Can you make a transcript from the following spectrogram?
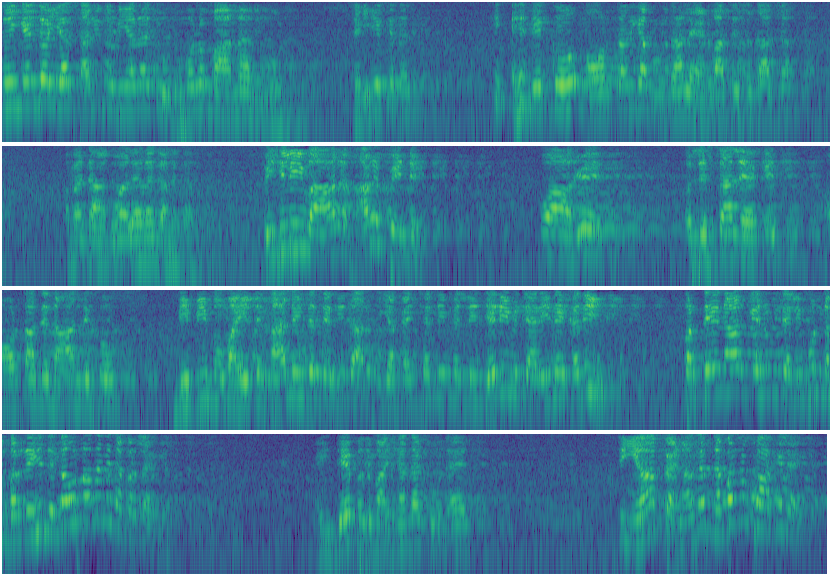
ਤੁਸੀਂ ਕਹਿੰਦੇ ਹੋ, ਯਾਰ, ਸਾਰੀ ਦੁਨੀਆ ਨਾਲ ਝੂਠ ਬੋਲੋ, ਮਾਂ ਨਾਲ ਨਹੀਂ ਬੋਲ ਸਹੀ ਹੈ ਕਿ ਨਹੀਂ? ਇਹ ਵੇਖੋ, ਔਰਤਾਂ ਦੀਆਂ ਵੋਟਾਂ ਲੈਣ ਵਾਸਤੇ ਸਰਦਾਰ ਸਾਹਿਬ, ਮੈਂ ਡਾਂਗ ਵਾਲਿਆਂ ਨਾਲ ਗੱਲ ਕਰ ਪਿਛਲੀ ਵਾਰ ਹਰ ਪਿੰਡ 'ਚ ਉਹ ਆ ਗਏ ਉਹ ਲਿਸਟਾਂ ਲੈ ਕੇ ਜੀ ਔਰਤਾਂ ਦੇ ਨਾਂ ਲਿਖੋ। ਬੀਬੀ ਮੋਬਾਈਲ ਲਿਖਾ, ਨਹੀਂ ਤੇ 3000 ਰੁਪਇਆ ਪੈਨਸ਼ਨ ਨਹੀਂ ਮਿਲਣੀ, ਜਿਹੜੀ ਵਿਚਾਰੀ ਨੇ ਕਦੀ ਪਰਦੇ ਨਾਲ ਕਿਸੇ ਨੂੰ ਟੈਲੀਫੋਨ ਨੰਬਰ ਨਹੀਂ ਦਿੱਤਾ, ਉਹਨਾਂ ਦਾ ਵੀ ਨੰਬਰ ਲੈ ਗਿਆ। ਐਡੇ ਬਦਮਾਸ਼ਾਂ ਦਾ ਟੋਲਾ ਹੈ। ਧੀਆਂ ਭੈਣਾਂ ਦਾ ਨੰਬਰ ਲਿਖਵਾ ਕੇ ਲੈ ਗਿਆ।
